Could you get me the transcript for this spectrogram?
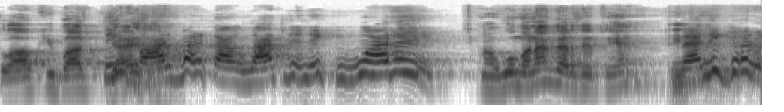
तो आपकी बात बार बार कागजात लेने क्यों आ रहे हैं? हाँ वो मना कर देते हैं। ठीक है। मैं घर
